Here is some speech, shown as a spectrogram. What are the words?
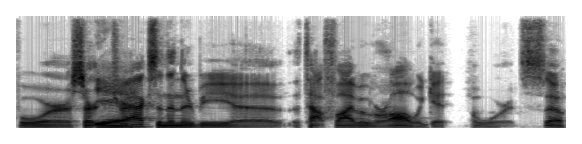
for certain yeah. tracks, and then there'd be uh, the top five overall would get awards. So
